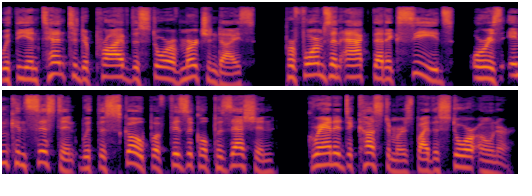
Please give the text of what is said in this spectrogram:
with the intent to deprive the store of merchandise, performs an act that exceeds or is inconsistent with the scope of physical possession granted to customers by the store owner.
